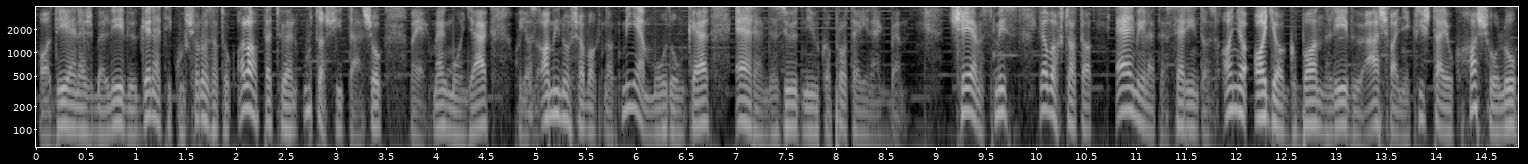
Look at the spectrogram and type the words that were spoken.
A DNS-ben lévő genetikus sorozatok alapvetően utasítások, melyek megmondják, hogy az aminosavaknak milyen módon kell elrendeződniük a proteinekben. Sharon Smith javaslata elmélete szerint az anya agyagban lévő ásványi kristályok hasonló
